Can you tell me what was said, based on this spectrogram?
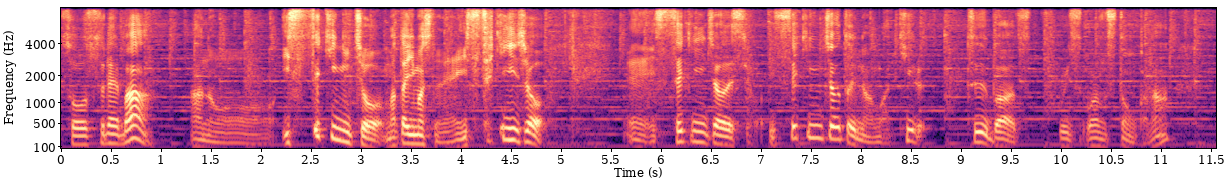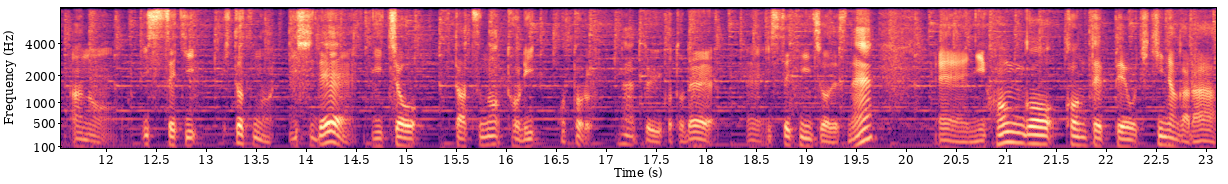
そうすればあのー、一石二鳥また言いましたね。一石二鳥、えー、一石二鳥ですよ。一石二鳥というのはまあキル two birds with one stone かな。あの一石一つの石で二鳥二つの鳥を取る、ね、ということで、えー、一石二鳥ですね、えー、日本語コンテッペを聞きながら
